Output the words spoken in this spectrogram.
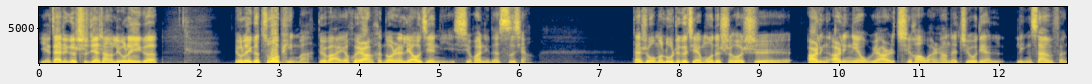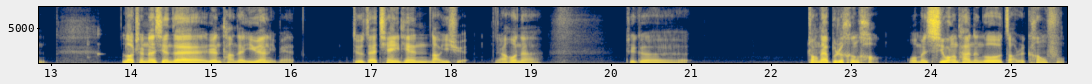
也在这个世界上留了一个留了一个作品嘛，对吧？也会让很多人了解你，喜欢你的思想。但是我们录这个节目的时候是二零二零年五月二十七号晚上的九点零三分，老陈呢现在人躺在医院里边，就在前一天脑溢血。然后呢，这个状态不是很好，我们希望他能够早日康复。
